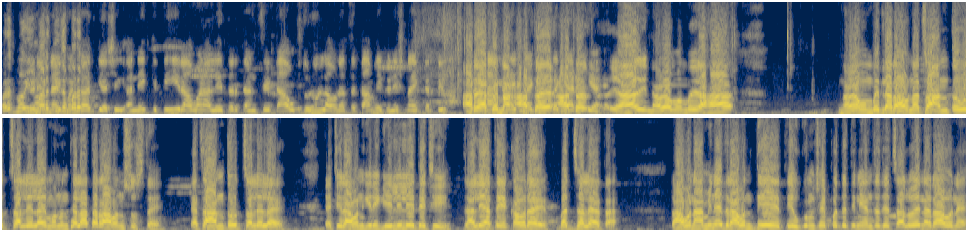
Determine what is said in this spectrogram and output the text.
परत मग इमारतीचं परत की अशी अनेक कितीही रावण आले तर त्यांचे डाव उधळून लावण्याचं काम हे गणेश नाईक करतील. अरे आता हा ना- आता. या नव्या मुंबई हा नव्या मुंबईतल्या रावणाचा अंत होत चाललेला आहे म्हणून त्याला आता रावण सुस्त आहे त्याचा अंत होत चाललेला आहे. त्याची रावणगिरी गेलेली आहे त्याची. झाली आता एकावर आहे. बस झालंय आता. रावण आम्ही नाहीत रावण ते आहे. ते हुकुमशाही पद्धतीने यांचं जे चालू आहे ना रावण आहे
